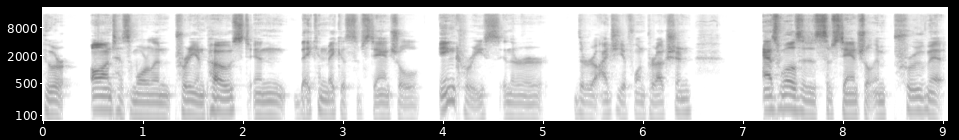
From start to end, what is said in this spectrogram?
who are on tesamorelin pre and post, and they can make a substantial increase in their, their IGF 1 production, as well as a substantial improvement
